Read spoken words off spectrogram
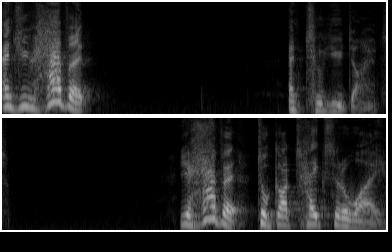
And you have it until you don't. You have it till God takes it away.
